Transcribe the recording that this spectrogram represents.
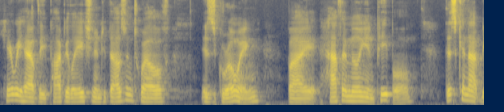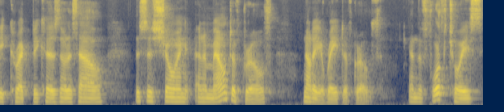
Here we have the population in 2012 is growing by half a million people, this cannot be correct because notice how this is showing an amount of growth, not a rate of growth. And the fourth choice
